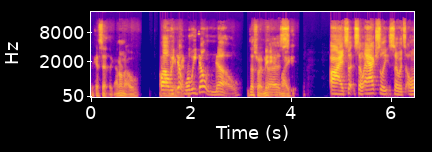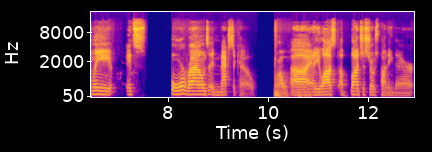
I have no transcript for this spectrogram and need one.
like I said, like I don't know. Well, we don't rounds- well we don't know. That's what I mean. Like, All right, so so actually, so it's only it's four rounds in Mexico, oh, uh, and he lost a bunch of strokes putting there.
